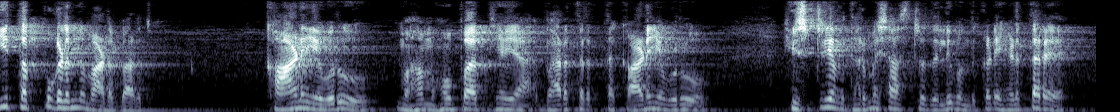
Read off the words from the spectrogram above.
ಈ ತಪ್ಪುಗಳನ್ನು ಮಾಡಬಾರದು. ಕಾಣೆಯವರು ಮಹಾಮಹೋಪಾಧ್ಯಾಯ, ಭಾರತರತ್ನ ಕಾಣೆಯವರು ಹಿಸ್ಟ್ರಿ ಆಫ್ ಧರ್ಮಶಾಸ್ತ್ರದಲ್ಲಿ ಒಂದು ಕಡೆ ಹೇಳ್ತಾರೆ,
